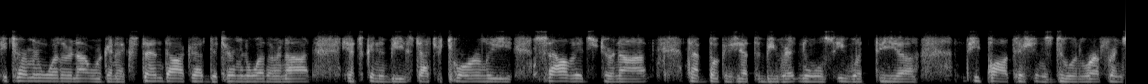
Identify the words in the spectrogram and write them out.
determine whether or not we're going to extend DACA, determine whether or not it's going to be statutorily salvaged or not. That book is yet to be written. We'll see what the uh, the politicians do in reference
